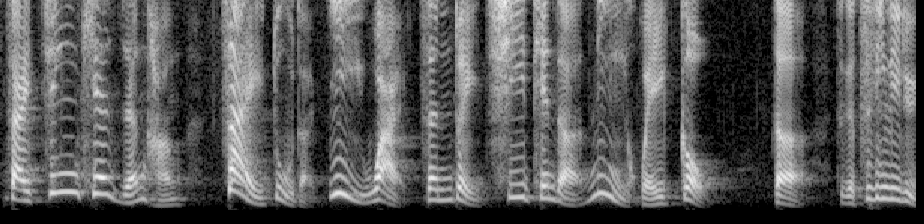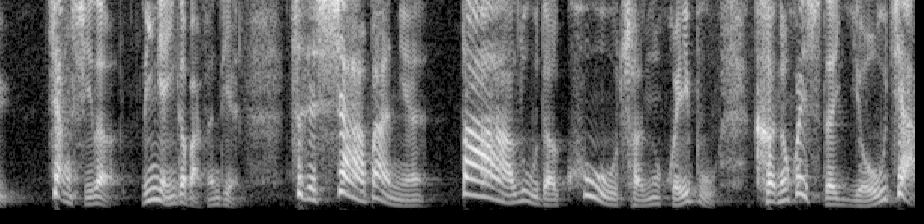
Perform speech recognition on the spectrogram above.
在今天人行。再度的意外针对七天的逆回购的这个资金利率降息了零点一个百分点，这个下半年大陆的库存回补可能会使得油价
